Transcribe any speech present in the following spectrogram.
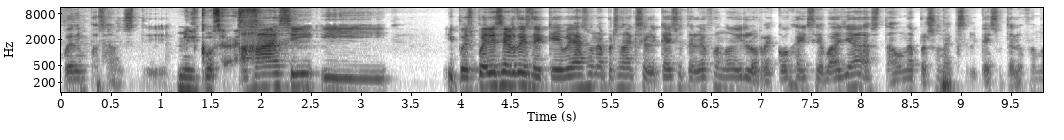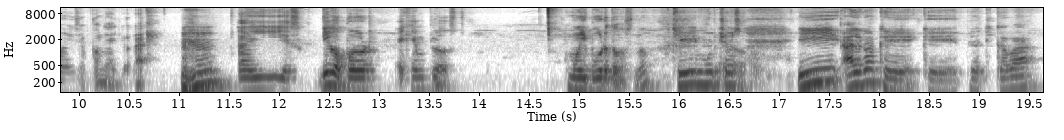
pueden pasar este Mil cosas. Ajá, sí, y, y pues puede ser desde que veas a una persona que se le cae su teléfono y lo recoja y se vaya, hasta una persona que se le cae su teléfono y se pone a llorar. Ahí eso. Digo, por ejemplos muy burdos, ¿no? Sí, muchos. Pero- Y algo que, que platicaba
